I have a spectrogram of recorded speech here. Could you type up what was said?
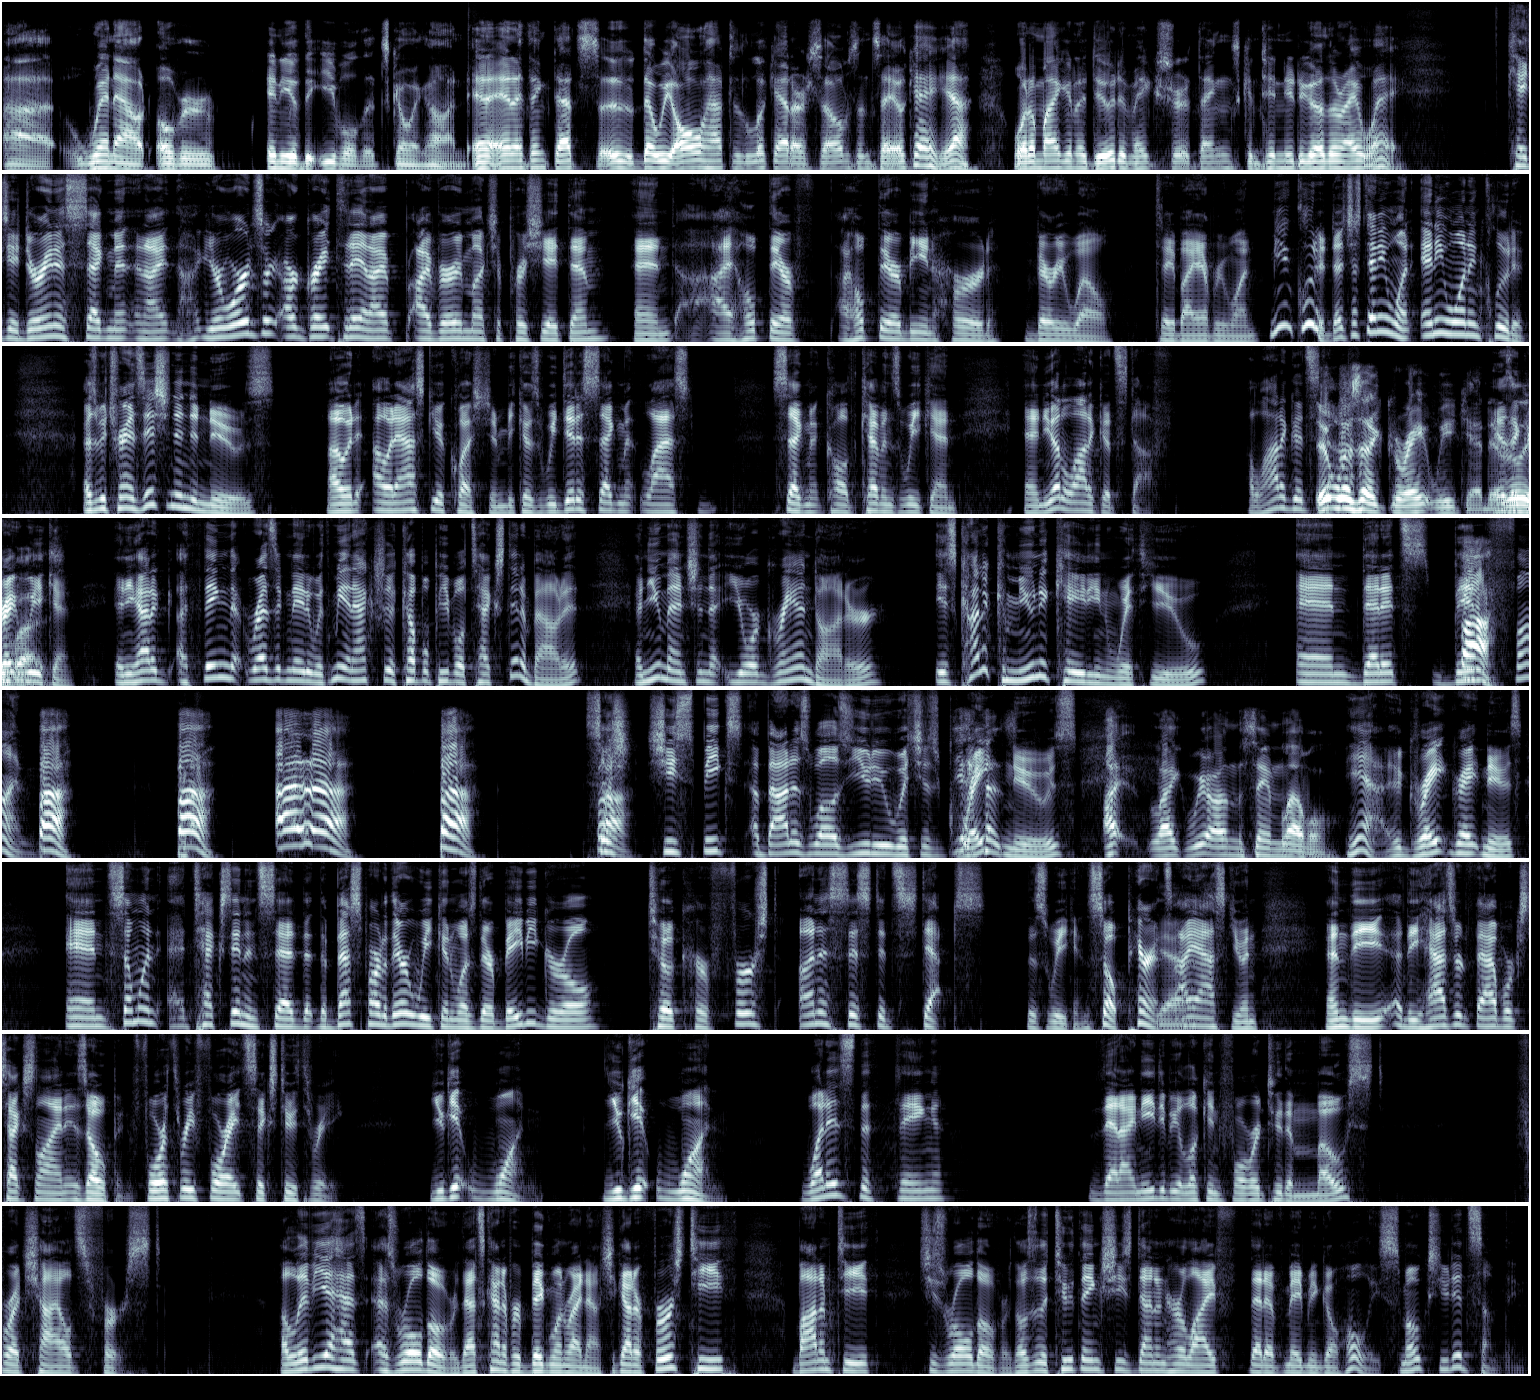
uh, win out over any of the evil that's going on? And, and I think that's uh, that we all have to look at ourselves and say, okay, yeah, what am I going to do to make sure things continue to go the right way? KJ, during this segment, and I, your words are, are great today, and I, I very much appreciate them, and I hope they are, I hope they are being heard very well today by everyone, me included. That's just anyone, anyone included. As we transition into news, I would, I would ask you a question because we did a segment last segment called Kevin's Weekend, and you had a lot of good stuff, a lot of good stuff. It was a great weekend. It, It was really a great was. weekend. And you had a, a thing that resonated with me, and actually a couple people text in about it. And you mentioned that your granddaughter is kind of communicating with you and that it's been fun. Ba, ba, ala, ba. so bah. she speaks about as well as you do, which is great Yes. news. I like we're on the same level. Yeah, great, great news. And someone had texted in and said that the best part of their weekend was their baby girl took her first unassisted steps this weekend. So, parents, Yeah. I ask you, and and the the Hazard FabWorks text line is open four three four eight six two three. You get one. You get one. What is the thing that I need to be looking forward to the most for a child's first? Olivia has has rolled over. That's kind of her big one right now. She got her first teeth, bottom teeth. She's rolled over. Those are the two things she's done in her life that have made me go, "Holy smokes, you did something."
